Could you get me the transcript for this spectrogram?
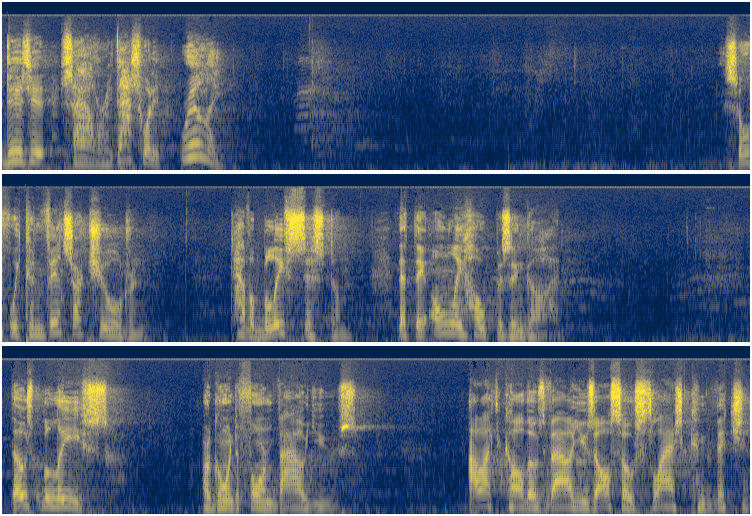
digit salary. That's what he, really? So if we convince our children to have a belief system that the only hope is in God, those beliefs are going to form values. I like to call those values also slash conviction.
